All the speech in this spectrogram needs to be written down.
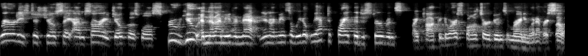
rarely is just Joe say, I'm sorry. Joe goes, well, screw you. And then I'm even mad. You know what I mean? So we don't, we have to quiet the disturbance by talking to our sponsor or doing some writing, whatever. So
